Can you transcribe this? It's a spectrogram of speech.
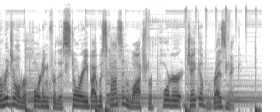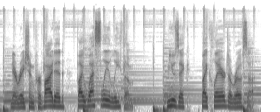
Original reporting for this story by Wisconsin Watch reporter Jacob Resneck Narration provided by Wesley Leatham. Music by Claire DeRosa.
